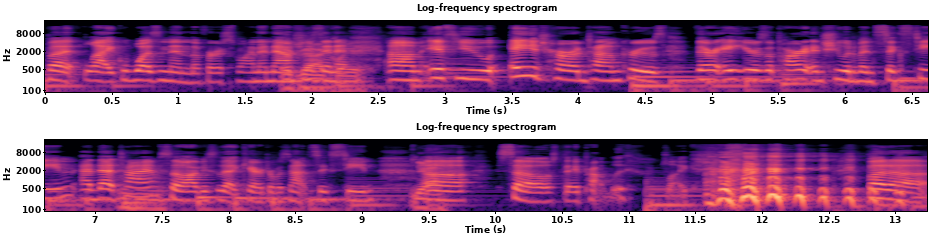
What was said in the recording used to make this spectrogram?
but like wasn't in the first one, and now exactly. she's in it. Um, if you age her and Tom Cruise, they're eight years apart, and she would have been 16 at that time. Mhm. So obviously that character was not 16. Yeah. Uh, so they probably like. But uh,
